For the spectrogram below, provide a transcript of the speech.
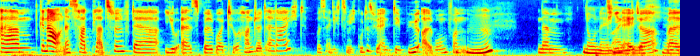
Ähm, genau, und es hat Platz 5 der US Billboard 200 erreicht, was eigentlich ziemlich gut ist für ein Debütalbum von Mhm. einem No Teenager, ja.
